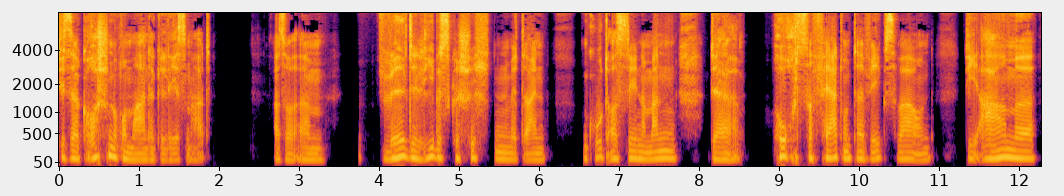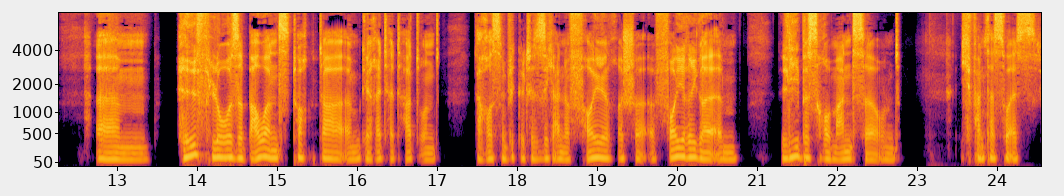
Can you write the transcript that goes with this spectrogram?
diese Groschenromane gelesen hat. Also ähm, wilde Liebesgeschichten mit einem gut aussehenden Mann, der hoch zur Pferd unterwegs war und die arme, ähm, hilflose Bauernstochter ähm, gerettet hat und daraus entwickelte sich eine feurische, äh, feurige ähm, Liebesromanze. Und ich fand das so als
